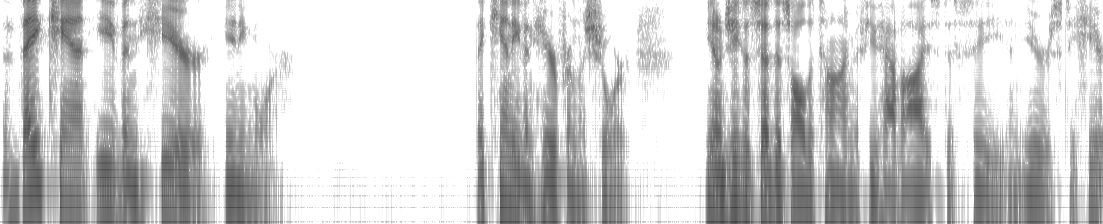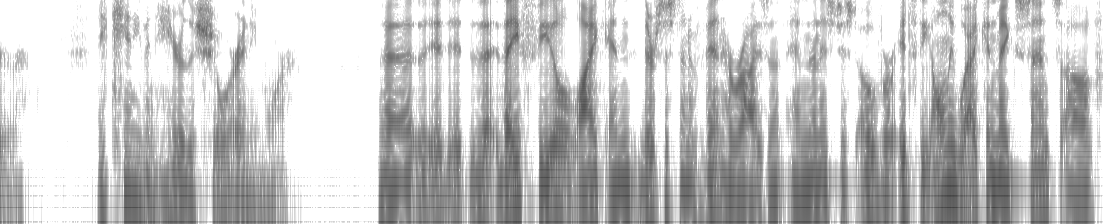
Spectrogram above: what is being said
they can't even hear anymore. They can't even hear from the shore. You know, Jesus said this all the time if you have eyes to see and ears to hear, they can't even hear the shore anymore. Uh, it, it, they feel like, and there's just an event horizon, and then it's just over. It's the only way I can make sense of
